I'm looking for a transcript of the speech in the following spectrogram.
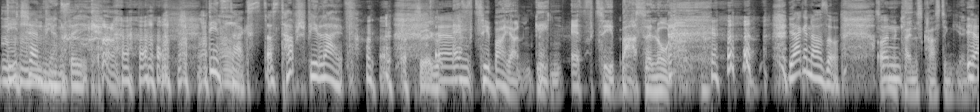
die Champions League. Dienstags, das Topspiel live. Sehr gut. Ähm, FC Bayern gegen FC Barcelona. ja, genau so. So ein Und kleines Casting hier. Ja,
